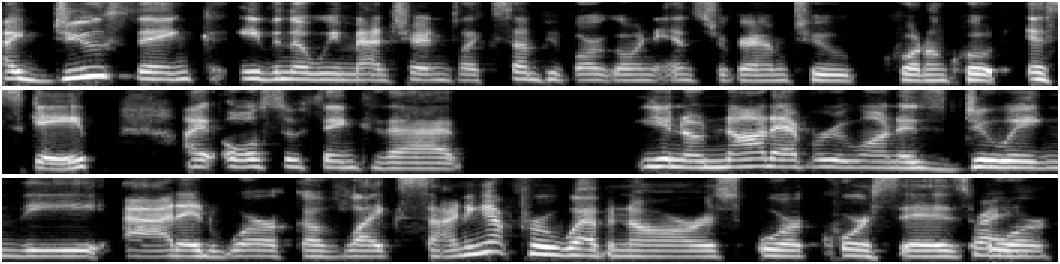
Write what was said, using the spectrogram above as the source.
I do think, even though we mentioned like some people are going to Instagram to quote unquote escape, I also think that you know not everyone is doing the added work of like signing up for webinars or courses right. or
